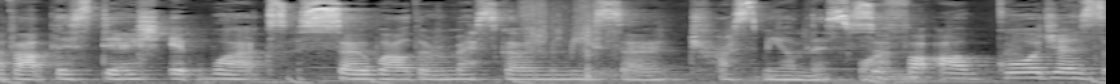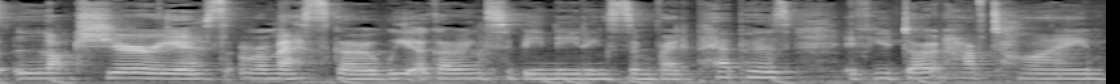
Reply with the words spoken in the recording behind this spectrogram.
about this dish. It works so well, the romesco and the miso. Trust me on this one. So for our gorgeous, luxurious romesco, we are going to be needing some red peppers. If you don't have time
